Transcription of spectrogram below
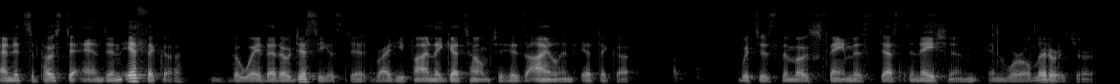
and it's supposed to end in Ithaca, the way that Odysseus did, right? He finally gets home to his island, Ithaca, which is the most famous destination in world literature.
